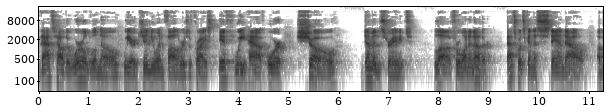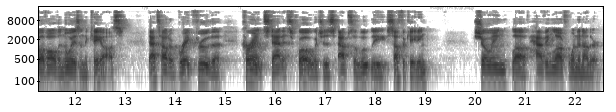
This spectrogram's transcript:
That's how the world will know we are genuine followers of Christ if we have or show, demonstrate love for one another. That's what's going to stand out above all the noise and the chaos. That's how to break through the current status quo, which is absolutely suffocating. Showing love, having love for one another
